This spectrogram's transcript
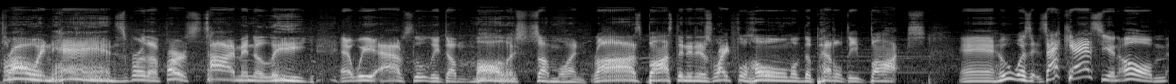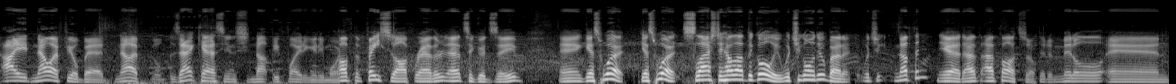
throwing hands for the first time in the league, and we absolutely demolished someone. Ross Boston in his rightful home of the penalty box. And who was it? Zack Kassian. Oh, I now I feel bad. Now I feel Zack Kassian should not be fighting anymore. Off the face-off, rather. That's a good save. And guess what? Guess what? Slash the hell out the goalie. What you gonna do about it? What you nothing? Yeah, I, I thought so. To the middle and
